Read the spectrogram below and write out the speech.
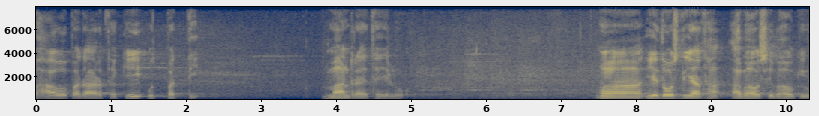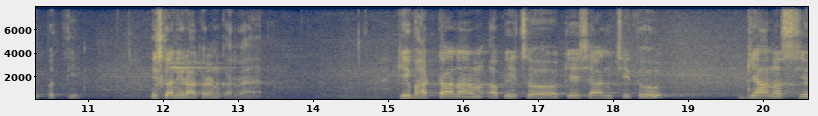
भाव पदार्थ की उत्पत्ति। मान रहे थे ये लोग। ये दोष दिया था अभाव से भाव की उत्पत्ति। इसका निराकरण कर रहे हैं कि भाट्टा नाम अपिच केशांचित ज्ञानस्य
